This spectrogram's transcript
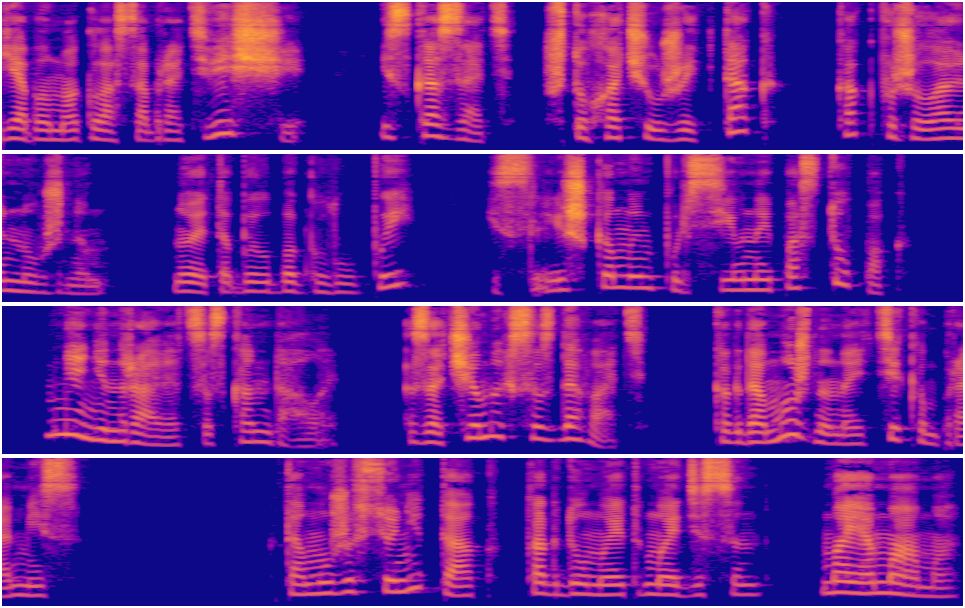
Я бы могла собрать вещи и сказать, что хочу жить так, как пожелаю нужным, но это был бы глупый и слишком импульсивный поступок. Мне не нравятся скандалы. Зачем их создавать, когда можно найти компромисс? К тому же все не так, как думает Мэдисон. Моя мама,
